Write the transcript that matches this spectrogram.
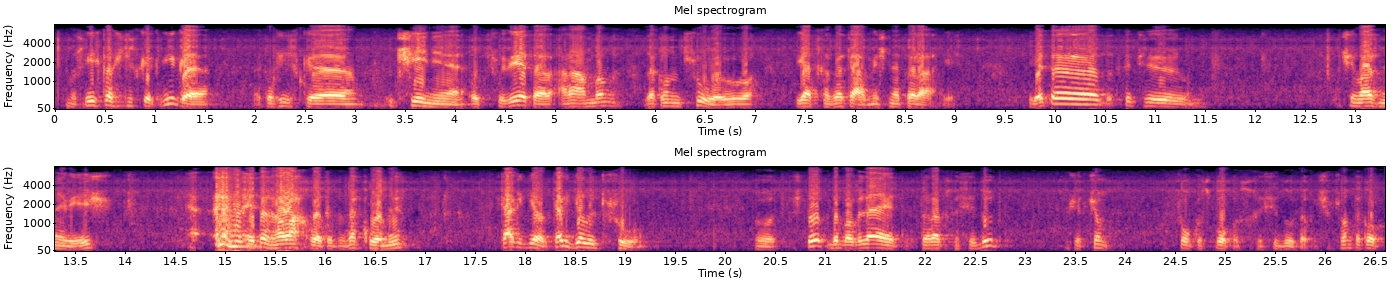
Потому что есть классическая книга, классическое учение от шуве, это Рамбам, закон шува, его Яд Хазака, Мишне Тора есть. И это, так сказать, очень важная вещь. это галахот, это законы. Как делать? Как делают шуву? Вот. Что добавляет Тарат Хасидут? В чем фокус-фокус Хасидута? В чем такого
